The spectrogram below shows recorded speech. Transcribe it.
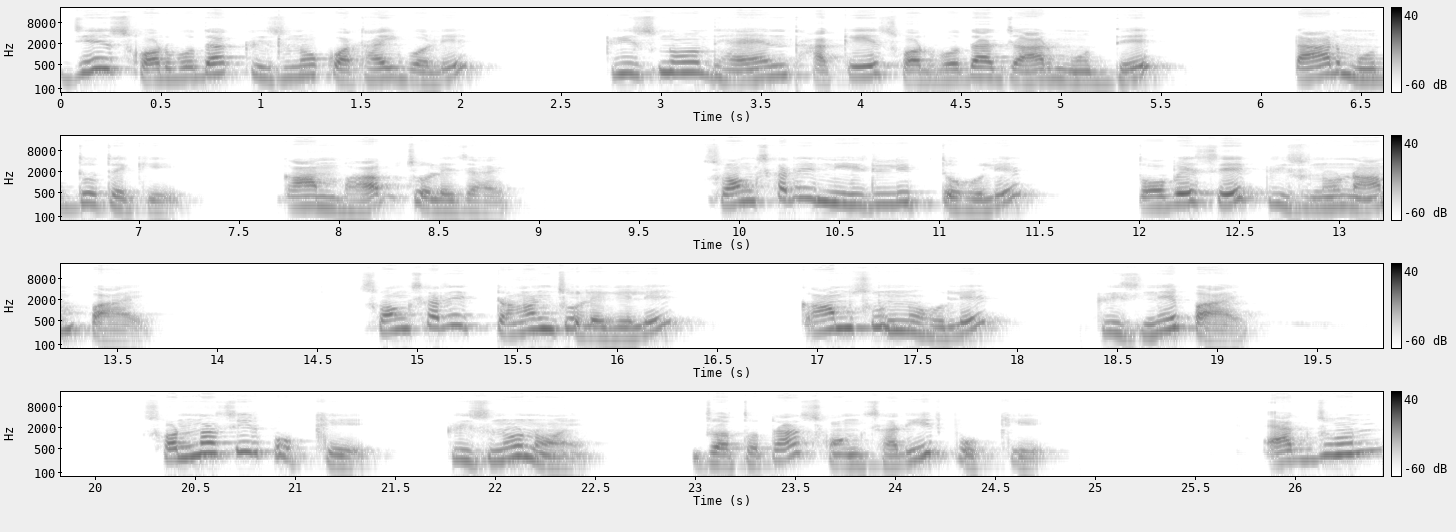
যে সর্বদা কৃষ্ণ কথাই বলে কৃষ্ণ ধ্যান থাকে সর্বদা যার মধ্যে, তার মধ্য থেকে কাম ভাব চলে যায়। সংসারে নির্লিপ্ত হলে তবে সে কৃষ্ণ নাম পায়। সংসারের টান চলে গেলে কাম শূন্য হলে কৃষ্ণে পায়। সন্ন্যাসীর পক্ষে কৃষ্ণ নয়, যতটা সংসারীর পক্ষে। একজন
